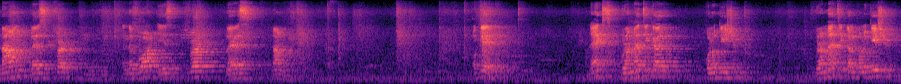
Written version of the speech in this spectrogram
noun plus verb. And the fourth is verb plus noun. Okay. Next, grammatical collocation. Grammatical collocation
